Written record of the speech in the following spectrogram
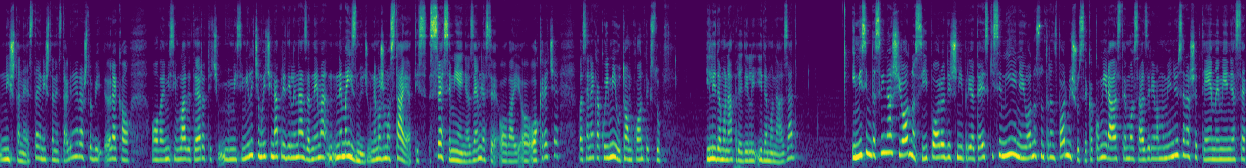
ništa nestaje, ništa ne stagnira, što bi rekao ovaj, mislim, Vlade Terotić, mislim, ili ćemo ići naprijed ili nazad, nema, nema između, ne možemo stajati, sve se mijenja, zemlja se ovaj, okreće, pa se nekako i mi u tom kontekstu ili idemo naprijed ili idemo nazad. I mislim da svi naši odnosi, i porodični i prijateljski, se mijenjaju, odnosno transformišu se kako mi rastemo, sazrijevamo, mijenjaju se naše teme, mijenja se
